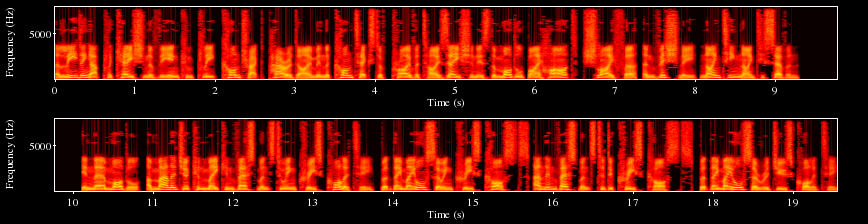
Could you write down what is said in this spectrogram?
A leading application of the incomplete contract paradigm in the context of privatization is the model by Hart, Shleifer, and Vishny 1997. In their model, a manager can make investments to increase quality but they may also increase costs and investments to decrease costs but they may also reduce quality.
